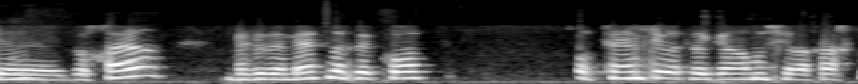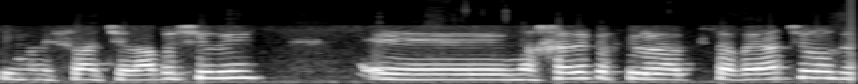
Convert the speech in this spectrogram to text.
שזוכר, וזה באמת מדבקות אותנטיות לגמרי שלקחתי מהמשרד של אבא שלי. אה, חלק אפילו על כתב היד שלו, זה,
